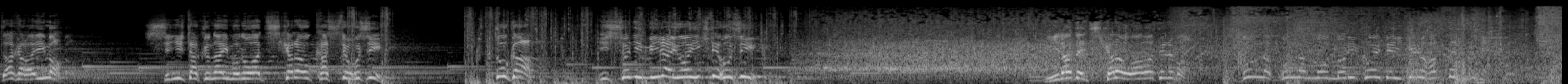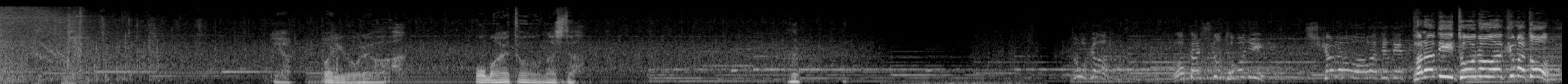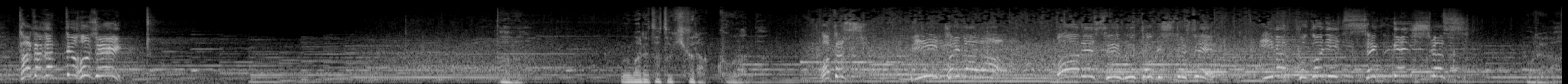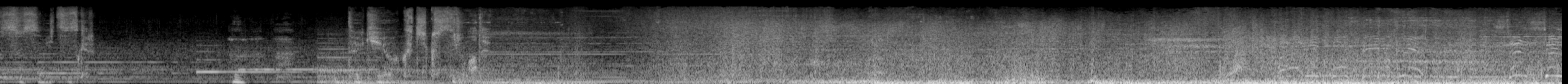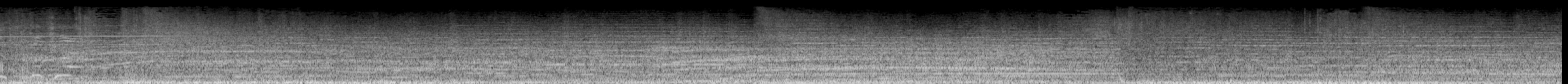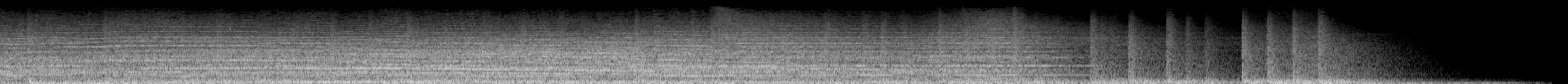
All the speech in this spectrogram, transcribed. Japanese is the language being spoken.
だから今死にたくない者は力を貸してほしい。どうか一緒に未来を生きてほしい。皆で力を合わせればどんな困難も乗り越えていけるはずですやっぱり俺はお前と同じだ。どうか私と共にパラディ島の悪魔と戦ってほしい。多分生まれた時からこうなんだ。私ヴィリー・タイバーはマーレ政府特使として今ここに宣言します。俺は進み続ける。敵を駆逐するまで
